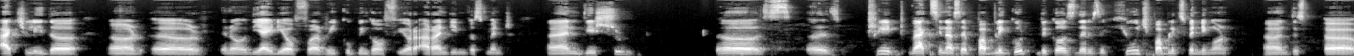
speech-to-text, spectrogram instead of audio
actually the you know the idea of recouping of your R&D investment. And we should treat vaccine as a public good because there is a huge public spending on uh, this uh,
